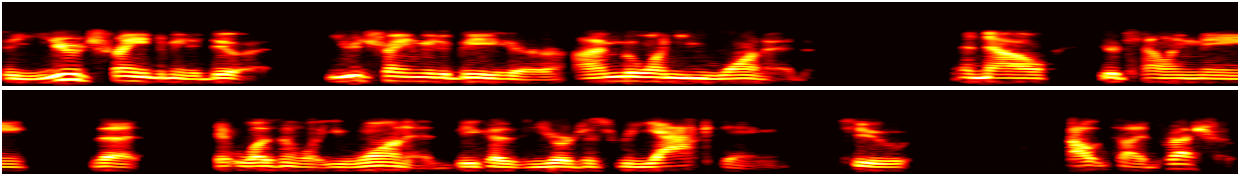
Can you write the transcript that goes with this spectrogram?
So you trained me to do it. You trained me to be here. I'm the one you wanted. And now you're telling me that it wasn't what you wanted because you're just reacting to outside pressure.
